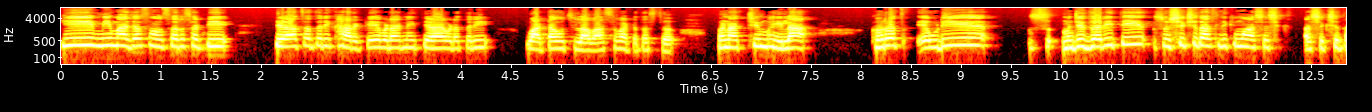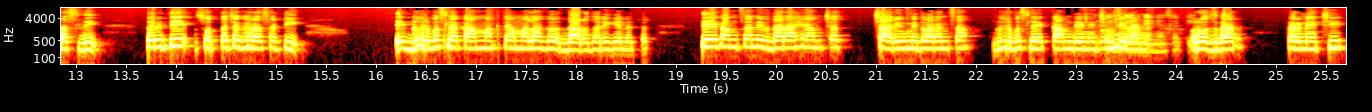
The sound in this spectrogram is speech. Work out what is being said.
की मी माझ्या संसारासाठी तिळाचा तरी खारके एवढा नाही तिळा एवढा तरी वाटा उचलावा असं वाटत असतं. पण आजची महिला खरंच एवढी म्हणजे जरी ती सुशिक्षित असली किंवा अशिक्षित असली तरी ती स्वतःच्या घरासाठी एक घर बसल्या काम मागते आम्हाला दारोदारी गेलं तर. ते एक आमचा निर्धार आहे आमच्या चारही उमेदवारांचा घर बसल्या एक काम देण्याची महिलांना देण्यासाठी. रोजगार करण्याची.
